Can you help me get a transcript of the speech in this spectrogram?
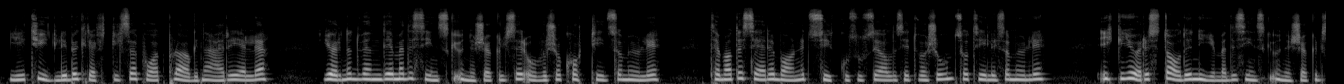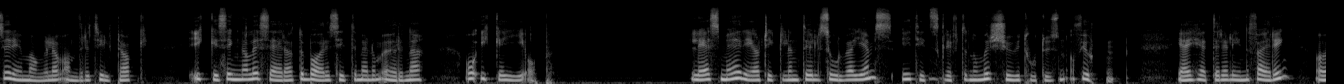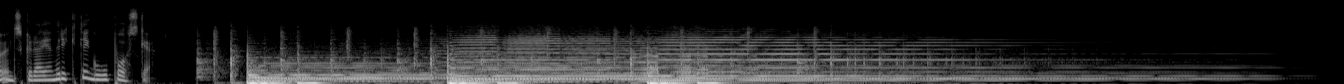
Gi tydelig bekreftelse på at plagene er reelle. Gjøre nødvendige medisinske undersøkelser over så kort tid som mulig. Tematisere barnets psykososiale situasjon så tidlig som mulig ikke gjøre stadig nye medisinske undersøkelser i mangel av andre tiltak. Ikke signalisere at det bare sitter mellom ørene. Og ikke gi opp. Les mer i artikkelen til Solveig Hjems i tidsskriftet nummer 7 2014. Jeg heter Eline Feiring og ønsker deg en riktig god påske.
